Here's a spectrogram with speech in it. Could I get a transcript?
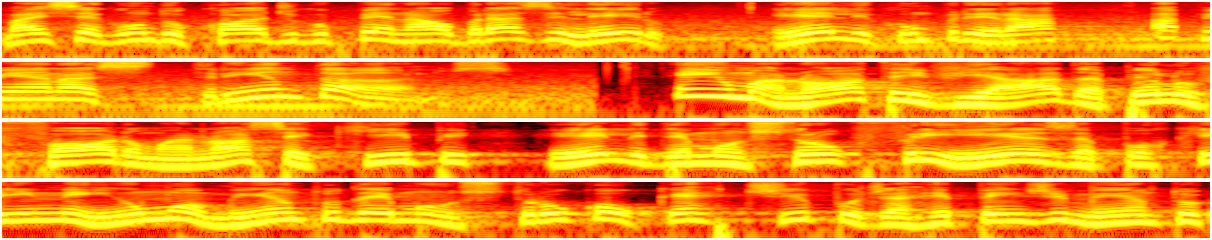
mas segundo o Código Penal brasileiro, ele cumprirá apenas 30 anos. Em uma nota enviada pelo fórum à nossa equipe, ele demonstrou frieza porque em nenhum momento demonstrou qualquer tipo de arrependimento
